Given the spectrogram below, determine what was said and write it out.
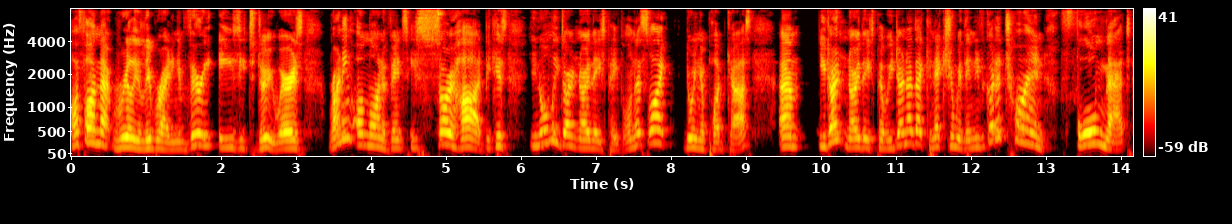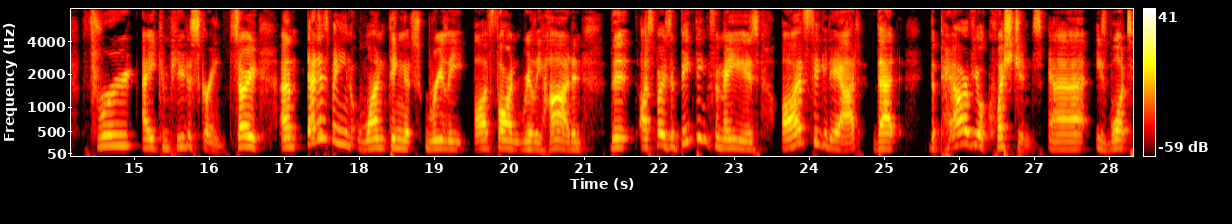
I find that really liberating and very easy to do. Whereas running online events is so hard because you normally don't know these people. And it's like doing a podcast. Um, you don't know these people, you don't have that connection with them. You've got to try and form that through a computer screen. So um, that has been one thing that's really I find really hard. And the I suppose the big thing for me is I've figured out that the power of your questions uh, is what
